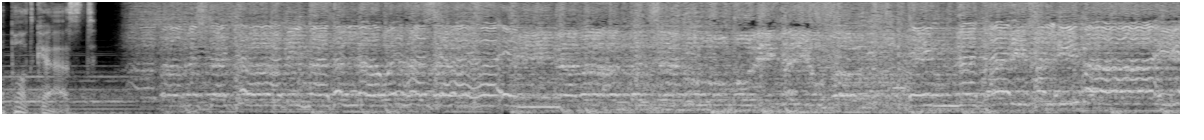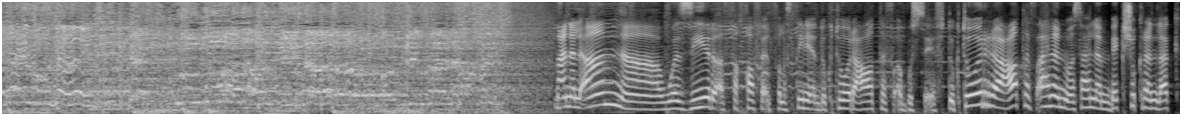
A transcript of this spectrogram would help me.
بودكاست. وزير الثقافة الفلسطيني الدكتور عاطف أبو السيف. دكتور عاطف أهلا وسهلا بك. شكرا لك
